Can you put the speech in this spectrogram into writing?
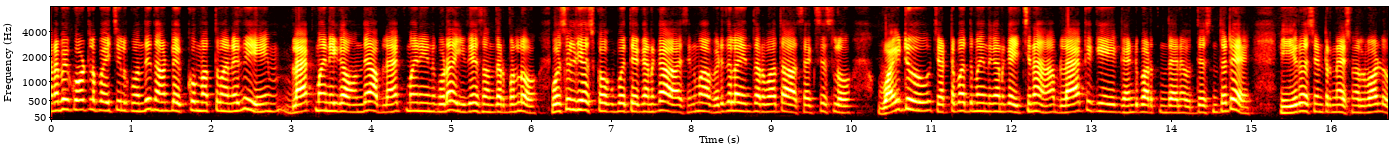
ఎనభై కోట్ల పైచీలకు ఉంది. దాంట్లో ఎక్కువ మొత్తం అనేది బ్లాక్ మనీగా ఉంది. ఆ బ్లాక్ మనీని కూడా ఇదే సందర్భంలో వసూలు చేసుకోకపోతే కనుక ఆ సినిమా విడుదలైన తర్వాత ఆ సక్సెస్లో వైట్ చట్టబద్ధమైంది కనుక ఇచ్చిన బ్లాక్కి గండి పడుతుంది అనే ఉద్దేశంతో ఈ హీరోస్ ఇంటర్నేషనల్ వాళ్ళు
